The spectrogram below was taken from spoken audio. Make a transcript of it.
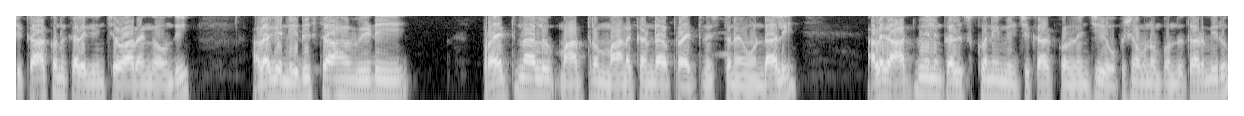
చికాకును కలిగించే వారంగా ఉంది. అలాగే నిరుత్సాహం వీడి ప్రయత్నాలు మాత్రం మానకుండా ప్రయత్నిస్తూనే ఉండాలి. అలాగే ఆత్మీయులను కలుసుకొని మీ చికాకుల నుంచి ఉపశమనం పొందుతారు మీరు.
